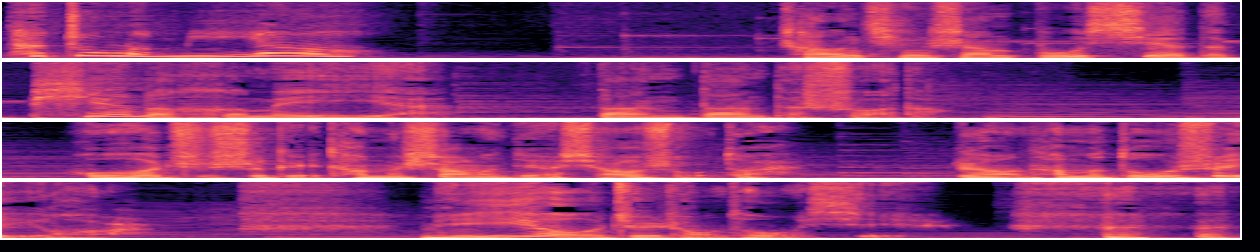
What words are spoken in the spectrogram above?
他中了迷药？”常青山不屑地瞥了何梅一眼，淡淡的说道：“我只是给他们上了点小手段，让他们多睡一会儿。迷药这种东西，呵呵。”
